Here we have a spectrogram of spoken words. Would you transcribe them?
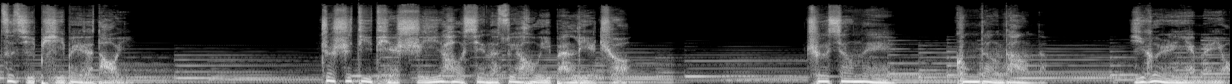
自己疲惫的倒影。这是地铁十一号线的最后一班列车。车厢内空荡荡的，一个人也没有。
